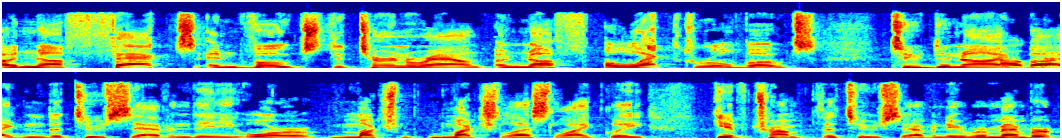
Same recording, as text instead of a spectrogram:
enough facts and votes to turn around enough electoral votes to deny okay. Biden the 270 or much much less likely give Trump the 270. Remember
